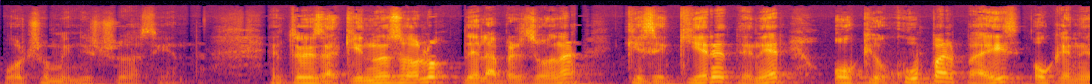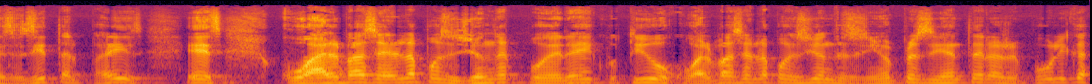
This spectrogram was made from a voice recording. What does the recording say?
otro ministro de Hacienda. Entonces aquí no es solo de la persona que se quiere tener o que ocupa el país o que necesita el país, es cuál va a ser la posición del Poder Ejecutivo, cuál va a ser la posición del señor presidente de la República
